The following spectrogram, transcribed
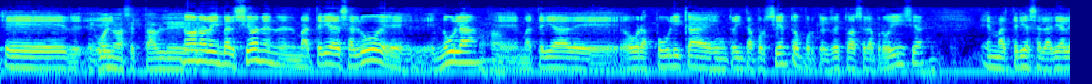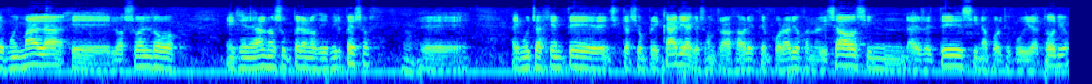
Eh, ¿Es bueno, aceptable? No, no, la inversión en, materia de salud es, nula, en materia de obras públicas es un 30% porque el resto hace la provincia, en materia salarial es muy mala, eh, los sueldos en general no superan los 10 mil pesos. Hay mucha gente en situación precaria, que son trabajadores temporarios generalizados, sin ART, sin aporte jubilatorio.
